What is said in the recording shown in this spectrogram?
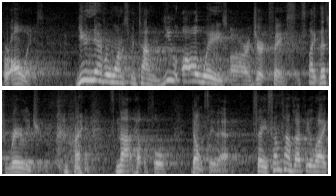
or always. You never want to spend time with You always are a jerk face. It's like that's rarely true, right? It's not helpful. Don't say that. Say, sometimes I feel like,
